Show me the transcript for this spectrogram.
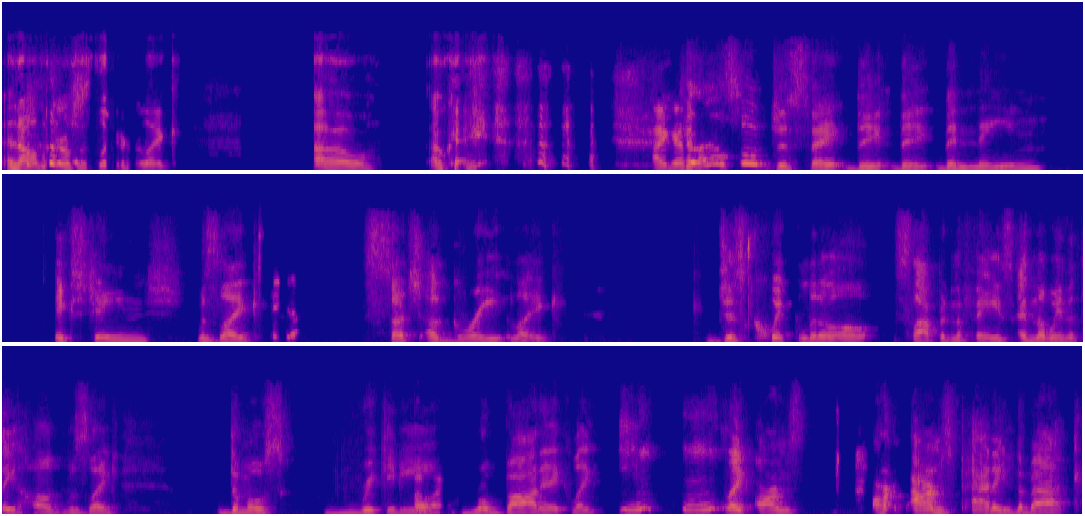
And all the girls just look at her like, "Oh, okay." I guess Can I also just say the the the name exchange was like Yeah. such a great like just quick little slap in the face, and the way that they hugged was like the most rickety, Oh, robotic, like like arms ar- arms patting the back.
